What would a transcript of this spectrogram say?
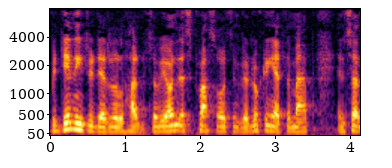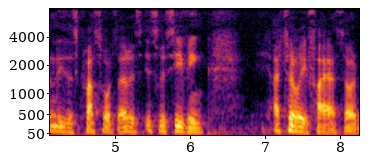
beginning to get a little hot. So we were on this crossroads, and we were looking at the map, and suddenly this crossroads is receiving artillery fire. So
